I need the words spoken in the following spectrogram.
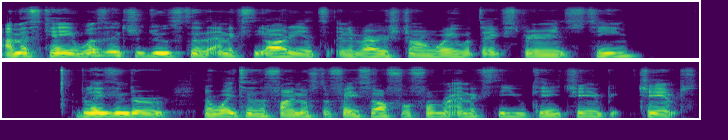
MSK was introduced to the NXT audience in a very strong way with the experienced team. blazing their, their way to the finals to face off with former NXT UK champ, champs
